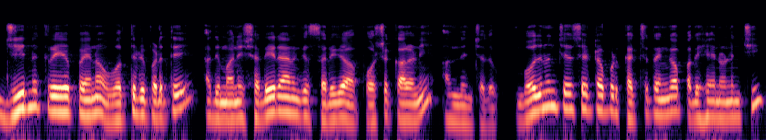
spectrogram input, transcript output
జీర్ణక్రియ పైన ఒత్తిడి పడితే అది మన శరీరానికి సరిగా పోషకాలని అందించదు. భోజనం చేసేటప్పుడు ఖచ్చితంగా పదిహేను నుంచి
